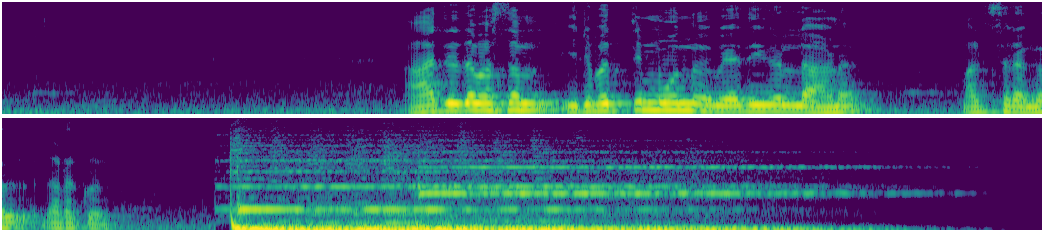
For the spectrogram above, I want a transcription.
ആദ്യ ദിവസം ഇരുപത്തിമൂന്ന് വേദികളിലാണ് മത്സരങ്ങൾ നടക്കുന്നത്.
